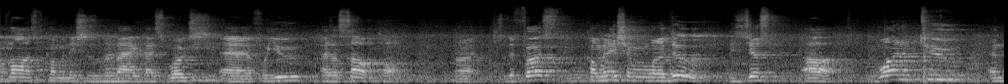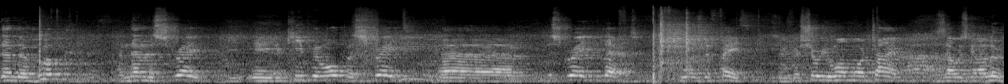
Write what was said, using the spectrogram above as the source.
advanced combinations on the bag that works uh, for you as a southpaw. Alright, so the first combination we want to do is just uh, one, two, and then the hook and then the straight, you, you keep him open straight, uh, the straight left towards the face. So if I show you one more time, this is how it's gonna look.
